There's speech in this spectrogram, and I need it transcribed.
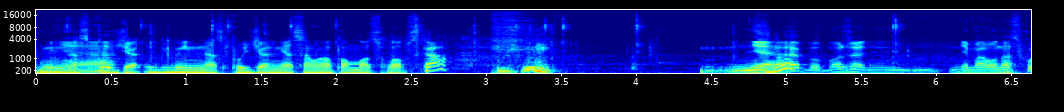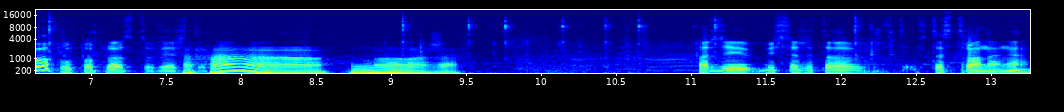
Gminna, Nie. spółdziel Gminna Spółdzielnia Samopomoc Chłopska? Nie, No. bo może n- nie ma u nas chłopów po prostu, wiesz. To Aha, może. bardziej myślę, że to w, w tę stronę, nie?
